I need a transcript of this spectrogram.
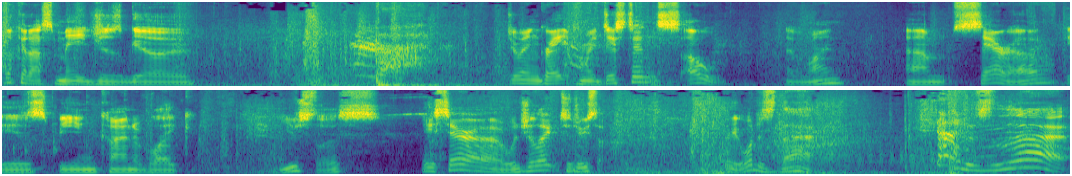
Look at us mages go. Doing great from a distance. Oh, never mind. Um, Sera is being kind of like useless. Hey Sera, would you like to do something? Wait, what is that? What is that?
